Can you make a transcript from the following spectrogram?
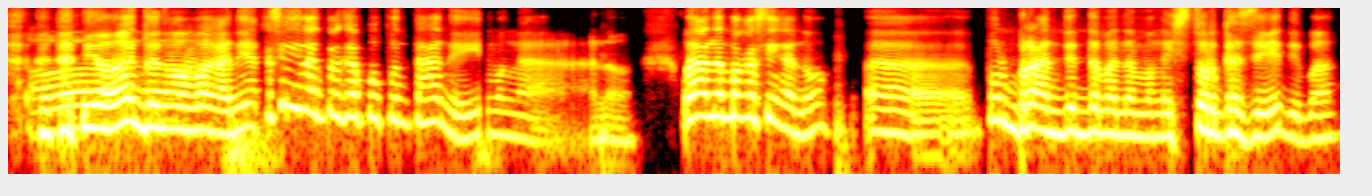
Oh. Yun, doon mo mga niya. Kasi yun lang talaga pupuntahan eh, yung mga ano. Wala naman kasing ano, uh, puro branded naman ng mga store kasi, di ba?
